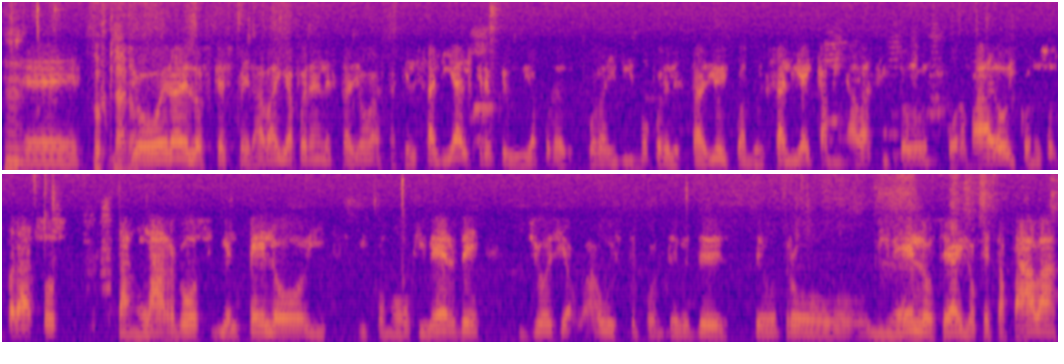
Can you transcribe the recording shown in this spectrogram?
Mm. Eh, yo era de los que esperaba ya fuera en el estadio hasta que él salía, él creo que vivía por, por ahí mismo, por el estadio, y cuando él salía y caminaba así todo encorvado y con esos brazos tan largos y el pelo y, y como ojiverde, yo decía, wow, este portero es de, de otro nivel, o sea, y lo que tapaba.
